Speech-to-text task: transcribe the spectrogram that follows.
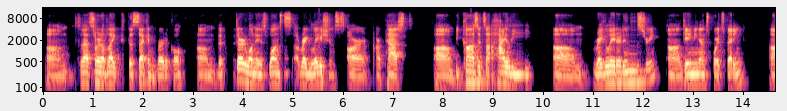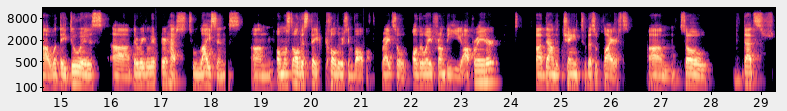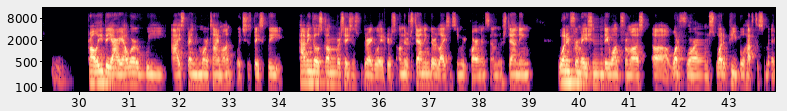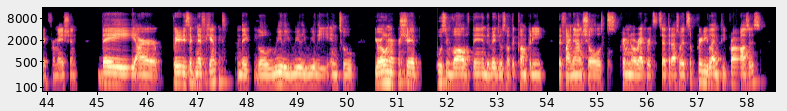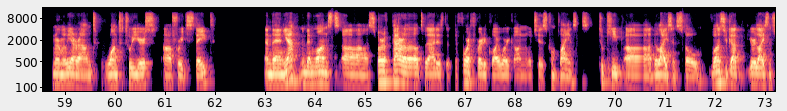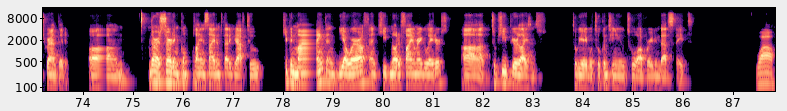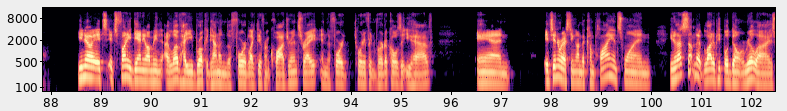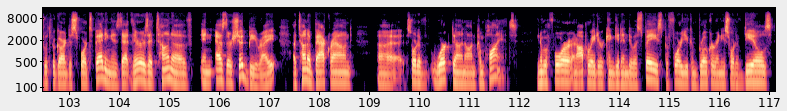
Um, so that's sort of like the second vertical. Um, the third one is once uh, regulations are, are passed, um, because it's a highly um, regulated industry, uh, gaming and sports betting, uh, what they do is uh, the regulator has to license um, almost all the stakeholders involved, right? So all the way from the operator uh, down the chain to the suppliers. Um, so that's probably the area where we I spend more time on, which is basically having those conversations with regulators, understanding their licensing requirements, understanding what information they want from us, uh, what forms, what people have to submit information. They are pretty significant and they go really, really, really into your ownership, who's involved, the individuals of the company, the financials, criminal records, etc. So it's a pretty lengthy process normally around one to two years uh, for each state. And then, yeah, and then once uh, sort of parallel to that is the, the fourth vertical I work on, which is compliance to keep uh, the license. So once you got your license granted, um, there are certain compliance items that you have to keep in mind and be aware of and keep notifying regulators uh, to keep your license to be able to continue to operate in that state. Wow. You know, it's it's funny, Daniel. I mean, I love how you broke it down into the four like different quadrants, right? In the four four different verticals that you have. And it's interesting on the compliance one, you know that's something that a lot of people don't realize with regard to sports betting is that there is a ton of and as there should be right a ton of background uh, sort of work done on compliance you know before an operator can get into a space before you can broker any sort of deals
